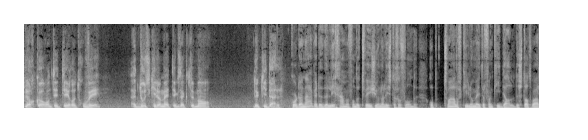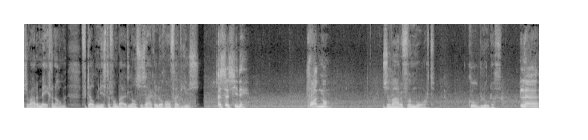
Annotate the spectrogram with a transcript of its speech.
leurs corps ont été retrouvés à 12 km exactement de Kidal. Kort daarna werden de lichamen van de twee journalisten gevonden... op 12 kilometer van Kidal, de stad waar ze waren meegenomen... vertelt minister van Buitenlandse Zaken Laurent Fabius. Assassiné. Froidement. Ze waren vermoord. Koelbloedig. L'un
